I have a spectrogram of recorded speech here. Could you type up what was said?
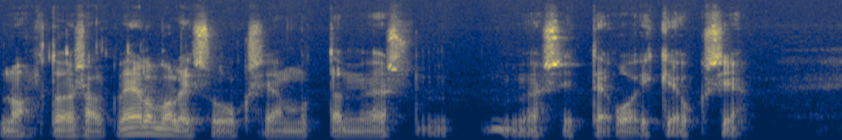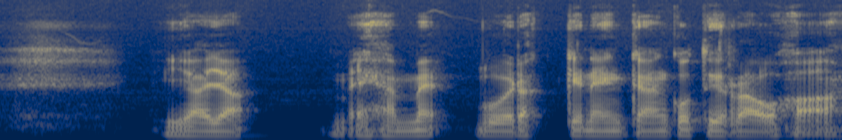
no, toisaalta velvollisuuksia, mutta myös, myös sitten oikeuksia. Ja, ja eihän me voida kenenkään kotirauhaa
